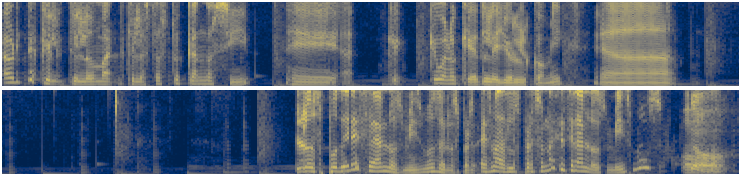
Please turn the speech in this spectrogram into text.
Ahorita que, que lo, que lo estás tocando así, eh, qué, qué bueno que Ed leyó el cómic. Ah, ¿Los poderes eran los mismos de los personajes? Es más, ¿los personajes eran los mismos? O... No,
